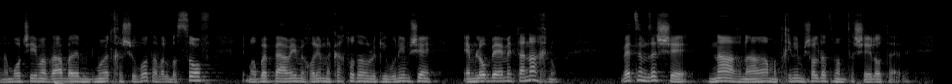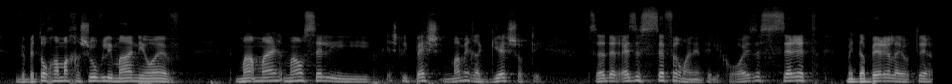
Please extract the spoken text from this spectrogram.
למרות שאימא ואבא הם דמויות חשובות, אבל בסוף הם הרבה פעמים יכולים לקחת אותנו לכיוונים שהם לא באמת אנחנו. בעצם זה שנער, נערה מתחילים לשאול את עצמם את השאלות האלה. ובתוך מה חשוב לי, מה אני אוהב, מה, מה, מה עושה לי, יש לי פשן, מה מרגש אותי, בסדר? איזה ספר מעניין אותי לקרוא, איזה סרט מדבר אליי יותר.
